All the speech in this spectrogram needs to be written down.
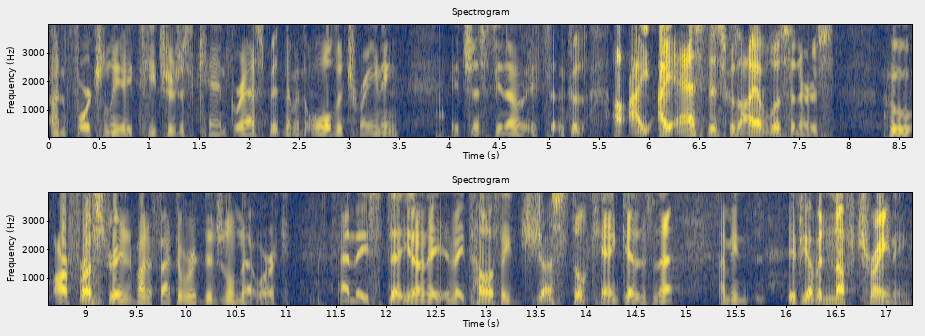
unfortunately, a teacher just can't grasp it? That with all the training, it's just you know it's because I I ask this because I have listeners who are frustrated by the fact that we're a digital network, and they still you know and they and they tell us they just still can't get this and that. I mean, if you have enough training,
